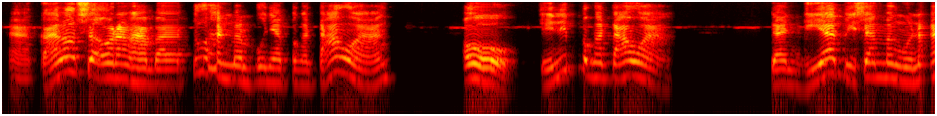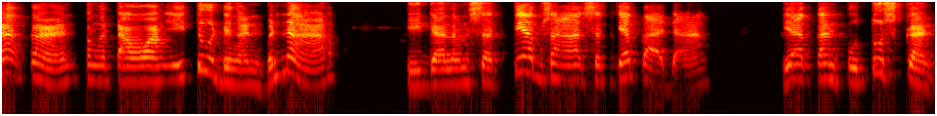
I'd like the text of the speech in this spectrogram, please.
Nah, kalau seorang hamba Tuhan mempunyai pengetahuan, oh, ini pengetahuan. Dan dia bisa menggunakan pengetahuan itu dengan benar di dalam setiap saat, setiap keadaan, dia akan putuskan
